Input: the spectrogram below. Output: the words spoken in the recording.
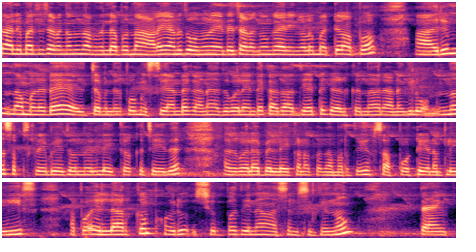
താലിമാറ്റൽ ചടങ്ങൊന്നും നടന്നില്ല. അപ്പോൾ നാളെയാണ് തോന്നുന്നത് അതിന്റെ ചടങ്ങും കാര്യങ്ങളും മറ്റും. അപ്പോൾ ആരും നമ്മളുടെ ചെമ്മനീർപ്പൂ മിസ് ചെയ്യാണ്ട് കാണുക അതുപോലെ എന്റെ കഥ ആദ്യമായിട്ട് കേൾക്കുന്നവരാണെങ്കിൽ ഒന്ന് സബ്സ്ക്രൈബ് ചെയ്ത് ഒന്നൊരു ലൈക്കൊക്കെ ചെയ്ത് അതുപോലെ ബെല്ലൈക്കണൊക്കെ അമർത്തി സപ്പോർട്ട് ചെയ്യണം പ്ലീസ് അപ്പോൾ എല്ലാവർക്കും ഒരു ശുഭദിനം ആശംസിക്കുന്നു. താങ്ക്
